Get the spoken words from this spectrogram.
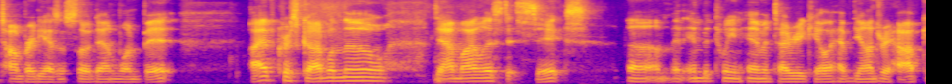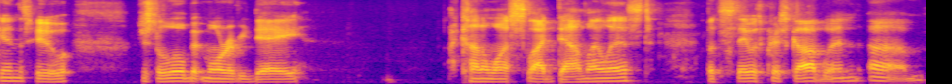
Tom Brady hasn't slowed down one bit. I have Chris Godwin though down my list at six, um, and in between him and Tyreek Hill, I have DeAndre Hopkins, who just a little bit more every day. I kind of want to slide down my list, but stay with Chris Godwin. Um,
